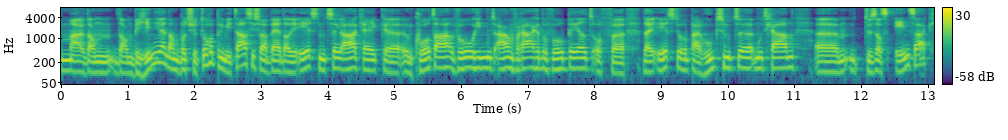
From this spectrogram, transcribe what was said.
Maar dan, dan begin je en dan bot je toch op limitaties waarbij dat je eerst moet zeggen, ah, krijg ik uh, een quotaverhoging moet aanvragen bijvoorbeeld, of uh, dat je eerst door een paar hoops moet, uh, moet gaan. Um, dus dat is één zaak.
